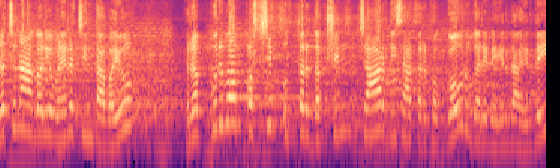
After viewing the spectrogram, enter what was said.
रचना गर्यो भनेर चिन्ता भयो। र पूर्व पश्चिम उत्तर दक्षिण चार दिशातर्फ गौर गरेर हेर्दा हेर्दै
